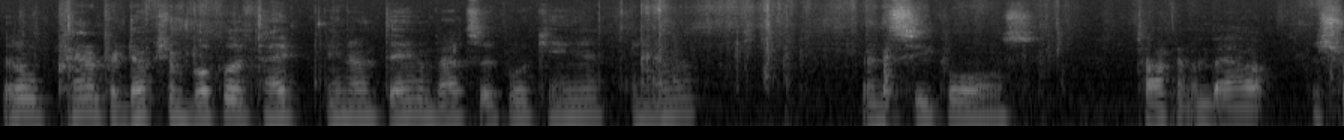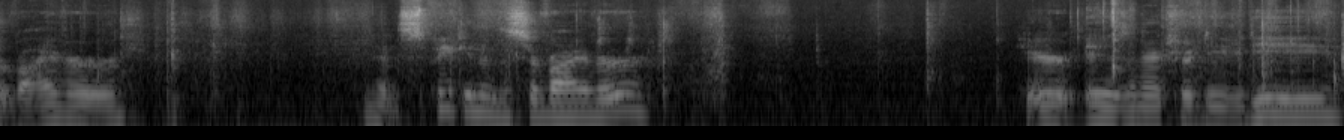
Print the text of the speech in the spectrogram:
Little kind of production booklet type, you know, thing about Sleepaway Camp, you know, and sequels, talking about the Survivor. And then speaking of the Survivor, here is an extra DVD.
